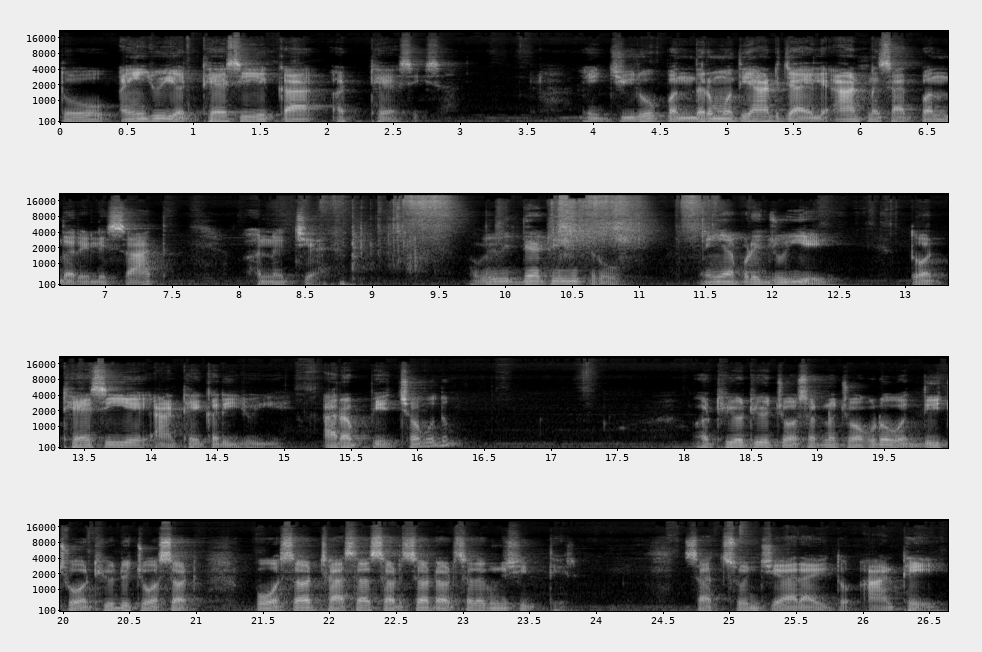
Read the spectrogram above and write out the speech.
તો અહીં જોઈએ અઠ્યાસી એકા અઠ્યાસી અહીં જીરો પંદરમાંથી આઠ જાય એટલે આઠ ને સાત પંદર એટલે સાત અને ચાર. હવે વિદ્યાર્થી મિત્રો, અહીં આપણે જોઈએ તો અઠ્યાસીએ આઠે કરી જોઈએ. આ રફ પેજ છો બધું? અઠ્યો અઠ્યો ચોસઠનો ચોકડો વધી છો અઠ્યો ચોસઠ, પોસઠ, છાસઠ, સડસઠ, અડસઠ ઓગણીસ સિત્તેર સાતસો ચાર આવ્યું તો આઠે.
